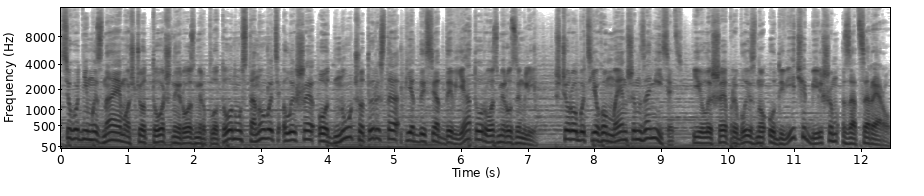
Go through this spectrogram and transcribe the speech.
Сьогодні ми знаємо, що точний розмір Плутону становить лише 1,459 розміру Землі, що робить його меншим за місяць, і лише приблизно удвічі більшим за Цереру.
